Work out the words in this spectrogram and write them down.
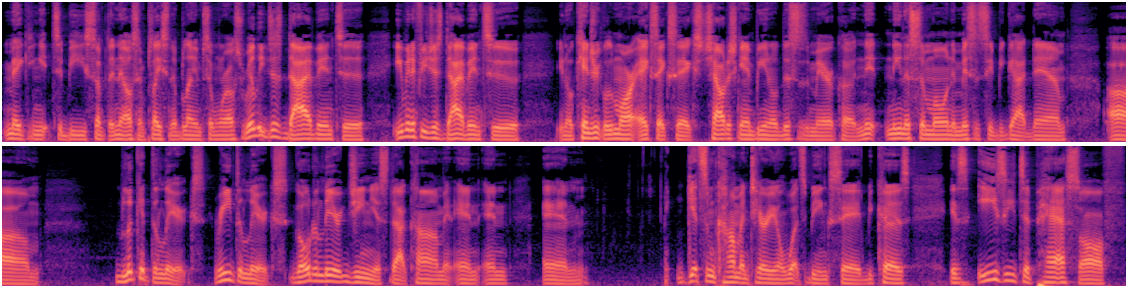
making it to be something else and placing the blame somewhere else really just dive into even if you just dive into you know Kendrick Lamar XXX Childish Gambino This Is America Nina Simone and Mississippi Goddam um, look at the lyrics, read the lyrics, go to lyricgenius.com and, and, and, and get some commentary on what's being said because it's easy to pass off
